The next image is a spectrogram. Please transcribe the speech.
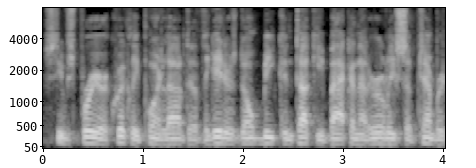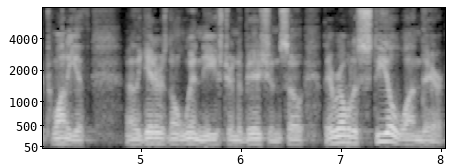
Steve Spurrier quickly pointed out that if the Gators don't beat Kentucky back on that early September 20th, uh, the Gators don't win the Eastern Division. So they were able to steal one there.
